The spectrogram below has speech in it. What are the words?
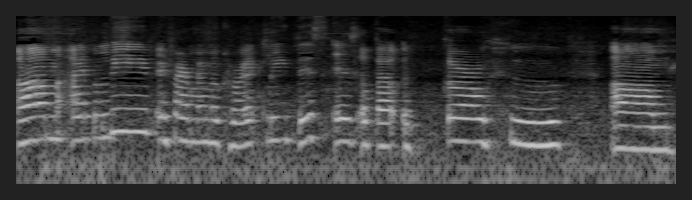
Um, I believe, if I remember correctly, this is about a girl who um,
